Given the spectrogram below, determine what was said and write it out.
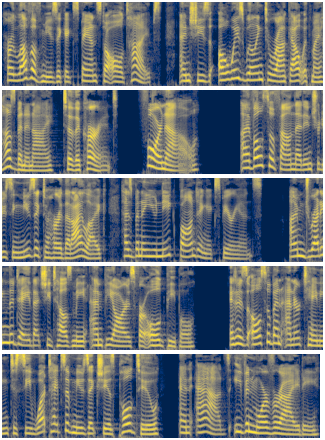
her love of music expands to all types, and she's always willing to rock out with my husband and I to the current. For now. I've also found that introducing music to her that I like has been a unique bonding experience. I'm dreading the day that she tells me NPR is for old people. It has also been entertaining to see what types of music she has pulled to and adds even more variety.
